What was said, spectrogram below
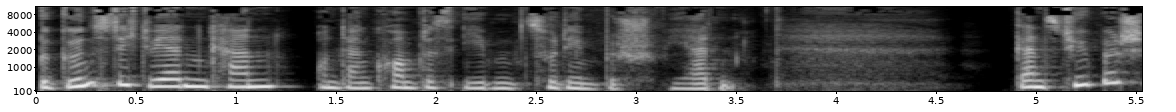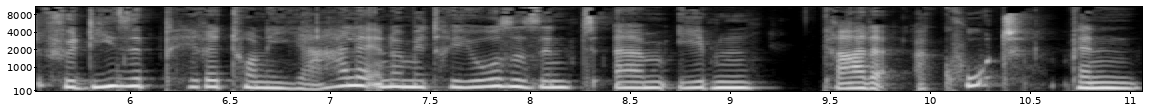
begünstigt werden kann und dann kommt es eben zu den Beschwerden. Ganz typisch für diese peritoneale Endometriose sind ähm, eben gerade akut, wenn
